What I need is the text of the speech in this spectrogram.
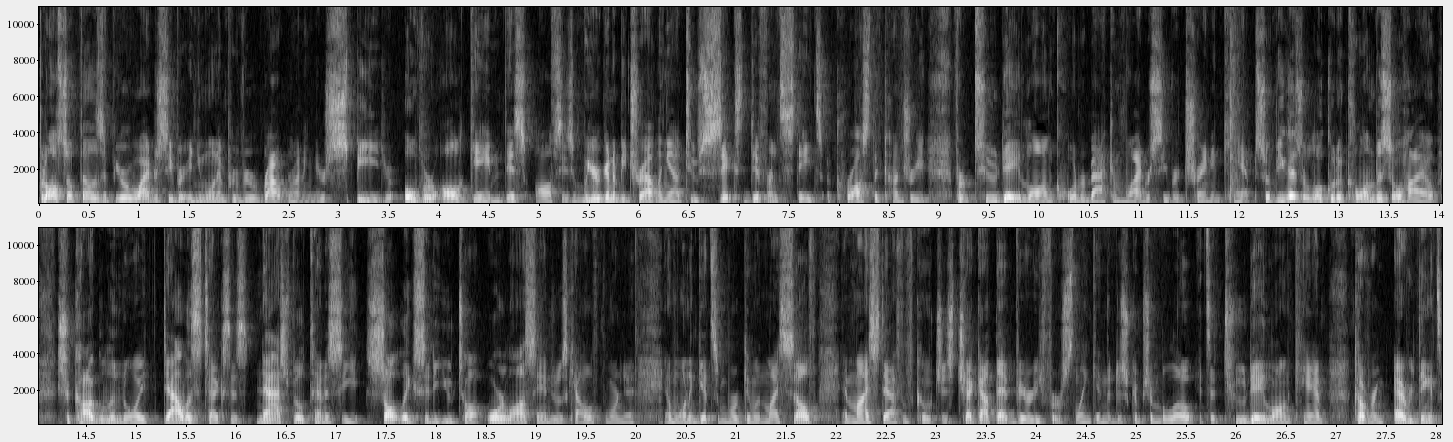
But also, fellas, if you're a wide receiver and you want to improve your route running, your speed, your overall game this offseason, we are going to be traveling out to six different states across the country for two day long quarterback and wide receiver training camp. So if you guys are local to Columbus, Ohio, Chicago, Illinois, Dallas, Texas, Nashville, Tennessee, Salt Lake City, Utah, or Los Angeles, California, and want to get some work in with myself and my staff of coaches, check out that very first link in the description below. It's a two day long camp covering everything. It's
